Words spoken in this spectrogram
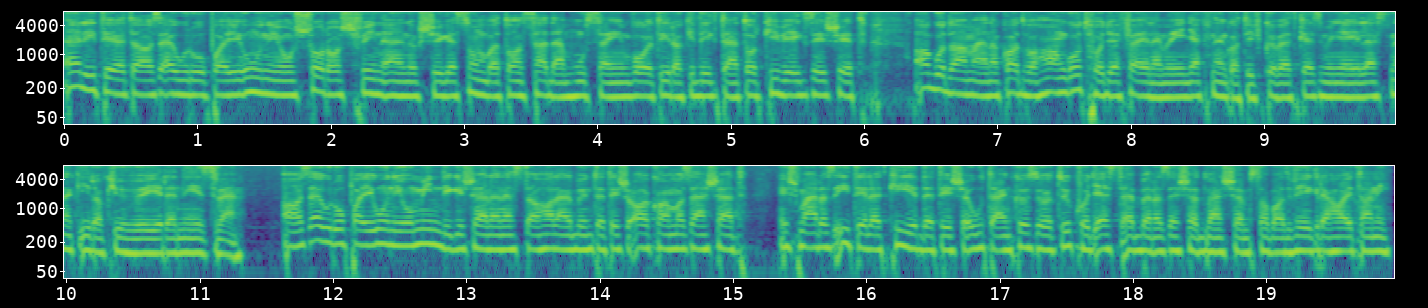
Elítélte az Európai Unió soros finn elnöksége szombaton Saddam Hussein volt iraki diktátor kivégzését, aggodalmának adva hangot, hogy a fejlemények negatív következményei lesznek Irak jövőjére nézve. Az Európai Unió mindig is ellenezte a halálbüntetés alkalmazását, és már az ítélet kiirdetése után közöltük, hogy ezt ebben az esetben sem szabad végrehajtani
